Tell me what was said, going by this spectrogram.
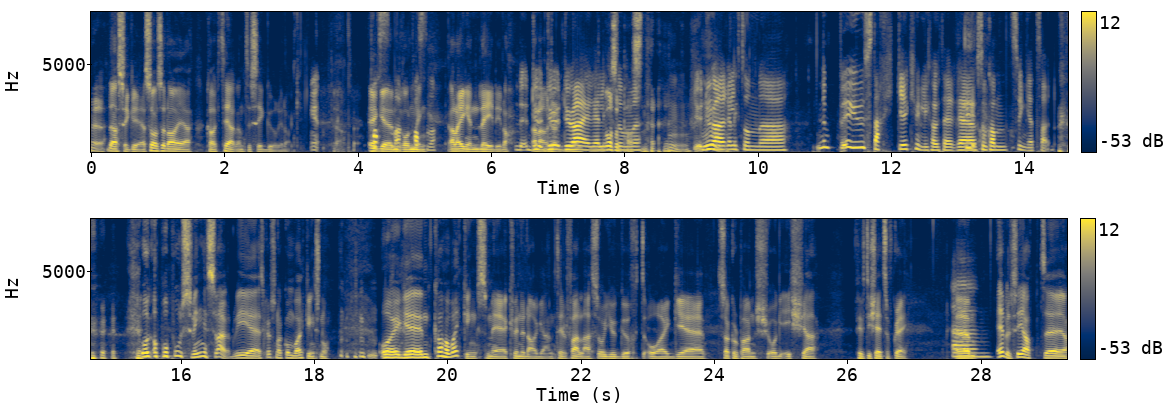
Ja. Det er Sigrid. er. Sånn som da er karakteren til Sigurd i dag. Ja. Jeg er en dronning. passende. Eller jeg er en lady, da. Du, du, Eller- du, du er liksom. Mm. Du, du er litt sånn uh, sterke kvinnelige karakter eh, Ja. som kan svinge et sverd. Og apropos svinge sverd, vi eh, skal snakke om Vikings nå. Og eh, hva har Vikings med kvinnedagen til felles, og yoghurt og eh, Sucker Punch og ikke Fifty Shades of Grey? Um, jeg vil si at uh,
